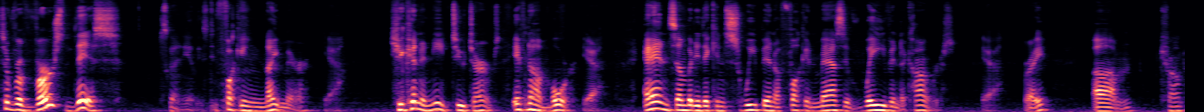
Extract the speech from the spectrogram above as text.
to reverse this It's gonna need at least two. fucking nightmare Yeah, you're gonna need two terms if not more yeah, and somebody that can sweep in a fucking massive wave into congress yeah. right um Trump.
